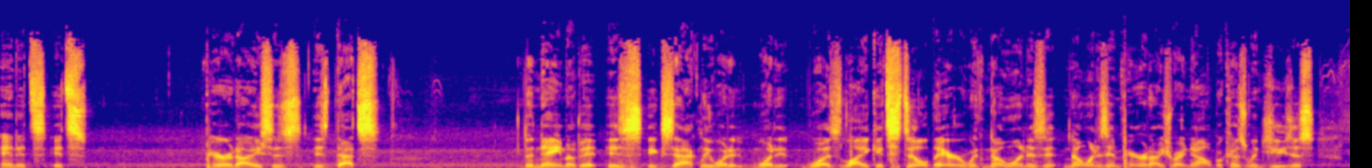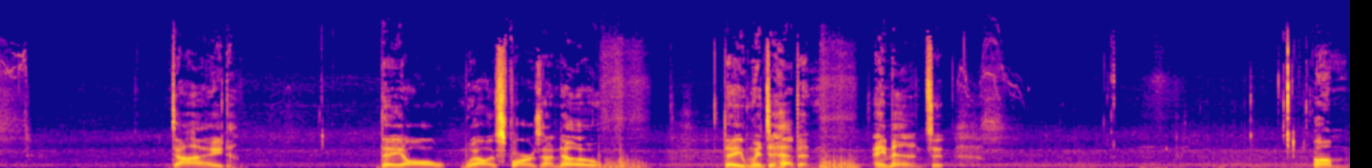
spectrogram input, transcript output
And it's, it's, paradise is, is that's, the name of it is exactly what it what it was like. It's still there with no one is in, no one is in paradise right now because when Jesus died, they all, well, as far as I know, they went to heaven. Amen. So, um,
